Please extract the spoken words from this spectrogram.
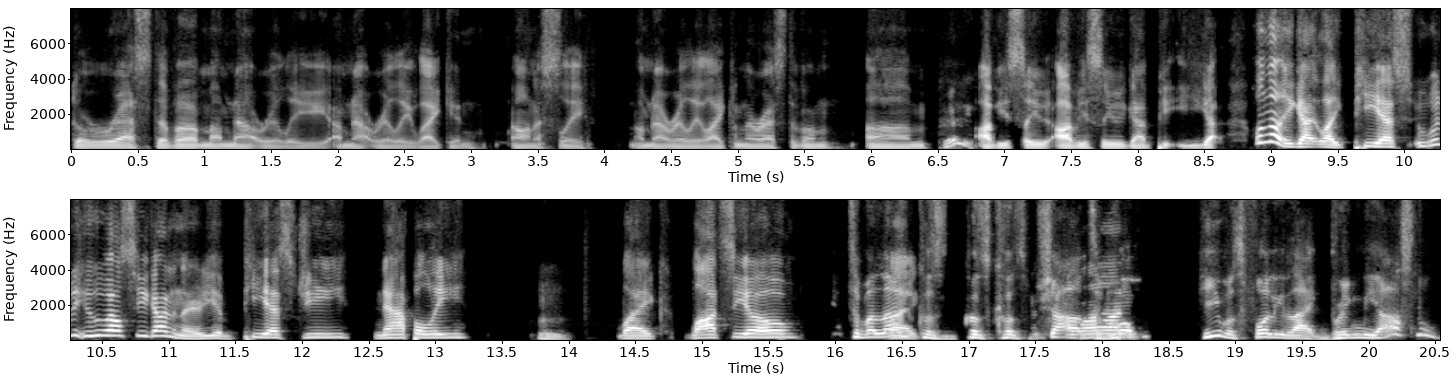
the rest of them, I'm not really, I'm not really liking. Honestly, I'm not really liking the rest of them. Um, Really? obviously, obviously, we got P, you got. Well, no, you got like PS. What? do- Who else you got in there? You have PSG, Napoli, Mhm. like Lazio. To Milan, Like- because because because shout out to Milan. Mo. He was fully like, bring me Arsenal.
